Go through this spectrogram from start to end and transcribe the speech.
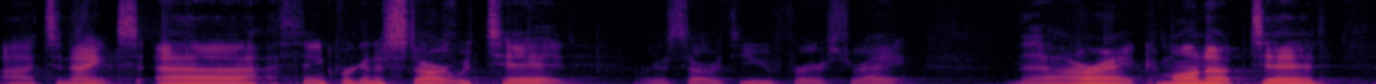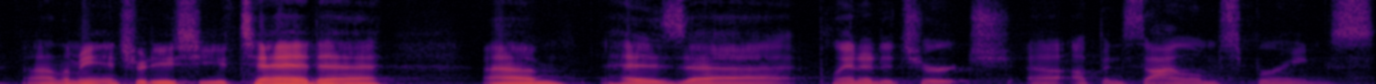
Uh, tonight, uh, I think we're going to start with Ted. We're going to start with you first, right? all right, come on up, Ted. let me introduce you. Ted um, has planted a church up in Siloam Springs.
